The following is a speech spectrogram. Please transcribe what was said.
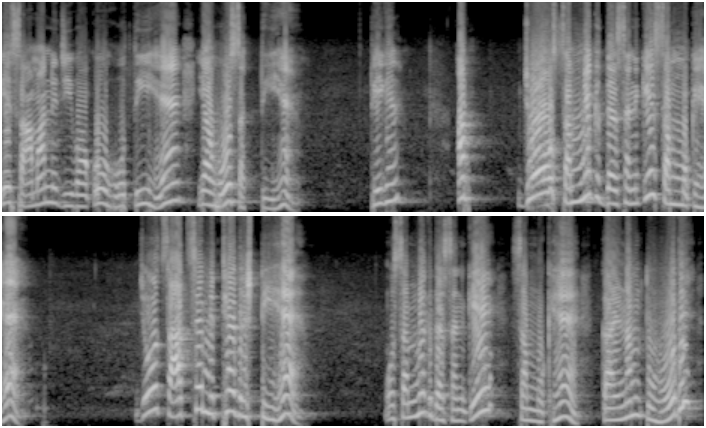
ये सामान्य जीवों को होती हैं या हो सकती हैं। ठीक है? अब जो सम्यक दर्शन के सम्मुख है, जो सात से मिथ्या दृष्टि है, वो सम्यक दर्शन के सम्मुख है। कर्णम तुहोद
